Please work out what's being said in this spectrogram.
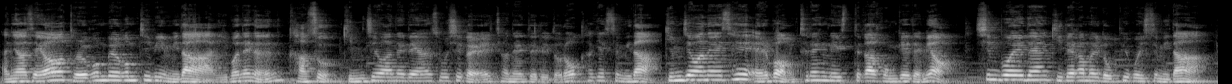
안녕하세요. 돌곰별곰TV입니다. 이번에는 가수 김재환에 대한 소식을 전해드리도록 하겠습니다. 김재환의 새 앨범 트랙 리스트가 공개되며 신보에 대한 기대감을 높이고 있습니다.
